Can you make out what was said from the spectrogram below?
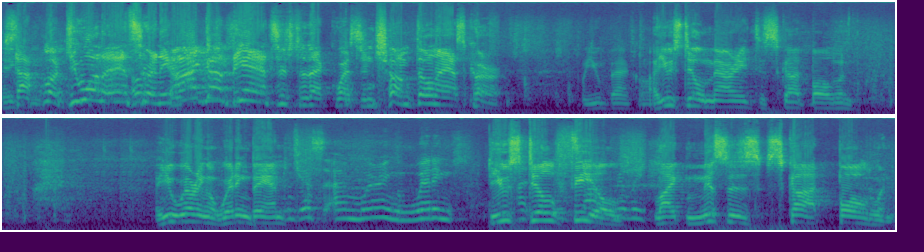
Stop. Look, do you want to answer any? I got the answers to that question, chum. Don't ask her. Will you back off? Are you still married to Scott Baldwin? Are you wearing a wedding band? Yes, I'm wearing a wedding. Do you still it's feel really- like Mrs. Scott Baldwin?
